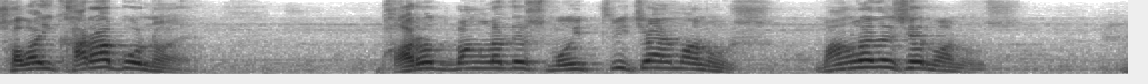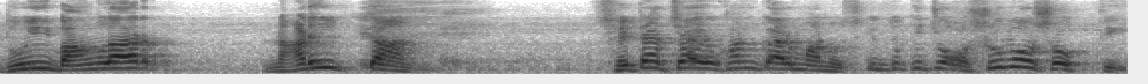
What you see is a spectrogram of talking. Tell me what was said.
সবাই খারাপও নয়। ভারত, বাংলাদেশ, মৈত্রী চায় মানুষ, বাংলাদেশের মানুষ। দুই বাংলার নারীর টান, সেটা চায় ওখানকার মানুষ। কিন্তু কিছু অশুভ শক্তি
